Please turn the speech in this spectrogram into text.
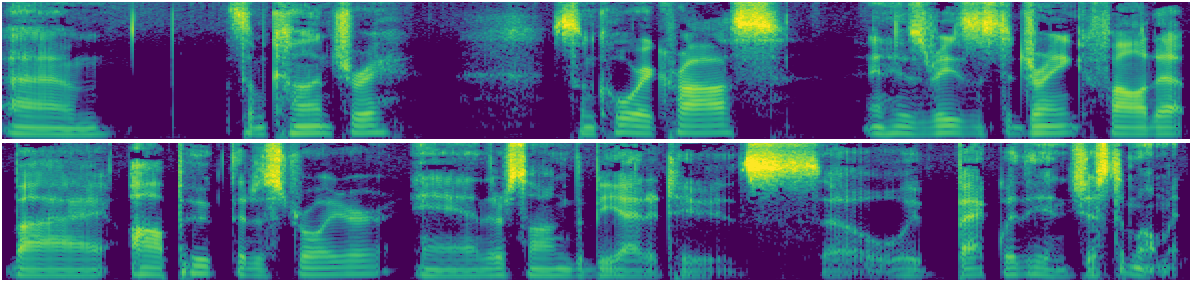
um, some country, some Cory Cross and his Reasons to Drink, followed up by Ah Pook the Destroyer and their song The Beatitudes. So we'll be back with you in just a moment.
